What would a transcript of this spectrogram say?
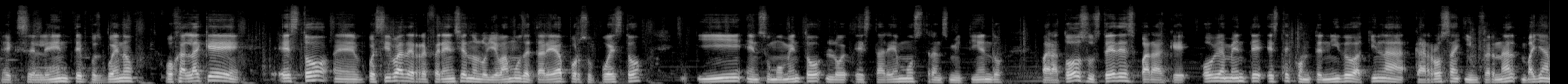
Excelente, pues bueno, ojalá que esto eh, pues sirva de referencia, nos lo llevamos de tarea por supuesto y en su momento lo estaremos transmitiendo para todos ustedes para que obviamente este contenido aquí en la carroza infernal vaya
